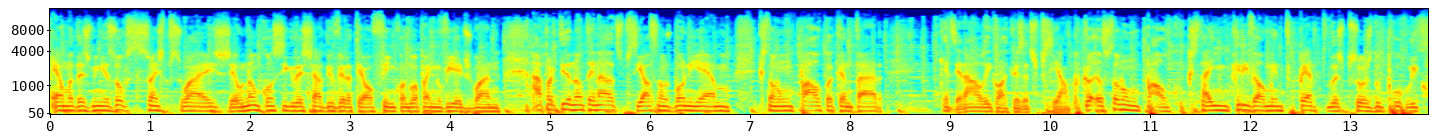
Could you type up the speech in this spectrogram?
é uma das minhas obsessões pessoais. Eu não consigo deixar de o ver até ao fim quando o apanho no VH1. À partida não tem nada de especial, são os Boney M que estão num palco a cantar. Quer dizer, há ali qualquer coisa de especial. Porque eles estão num palco que está incrivelmente perto das pessoas do público.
